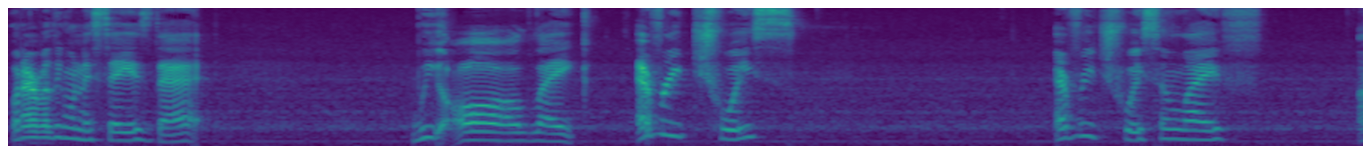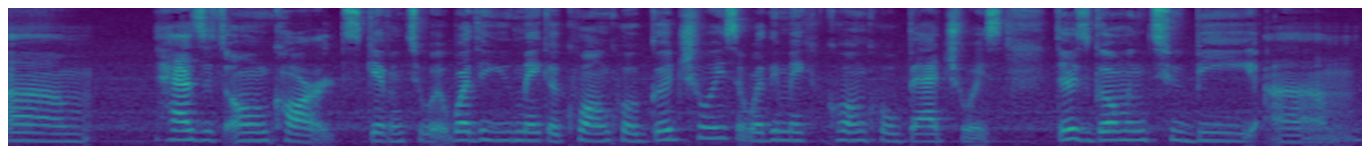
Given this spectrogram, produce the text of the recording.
what I really want to say is that we all, like, every choice, every choice in life, um, has its own cards given to it. Whether you make a quote unquote good choice or whether you make a quote unquote bad choice, there's going to be um,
